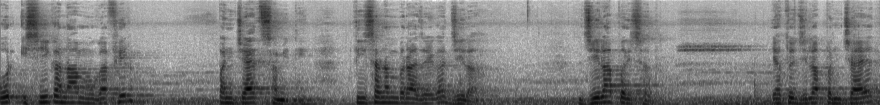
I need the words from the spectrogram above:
और इसी का नाम होगा फिर पंचायत समिति। तीसरा नंबर आ जाएगा जिला। जिला परिषद। या तो जिला पंचायत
